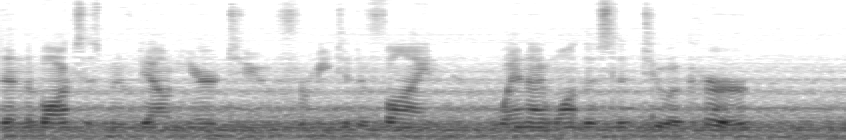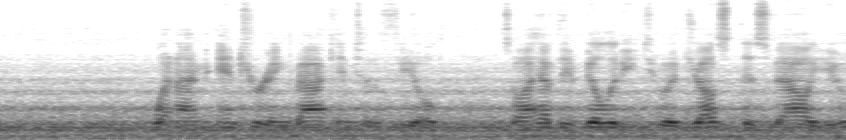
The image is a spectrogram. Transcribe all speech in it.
Then the boxes moved down here to for me to define when I want this to, to occur when I'm entering back into the field. So I have the ability to adjust this value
